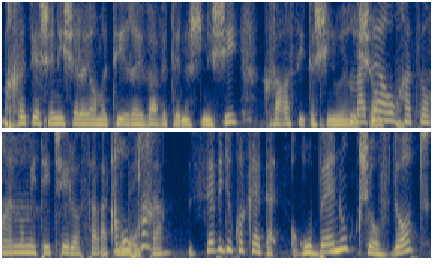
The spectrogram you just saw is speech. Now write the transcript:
בחצי השני של היום את תהיי רעבה ותנשנשי, כבר עשית השינוי הראשון. מה זה ארוחת צהריים אמיתית שהיא לא סלט עם ביצה? זה בדיוק הקטע. רובנו כשעובדות,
